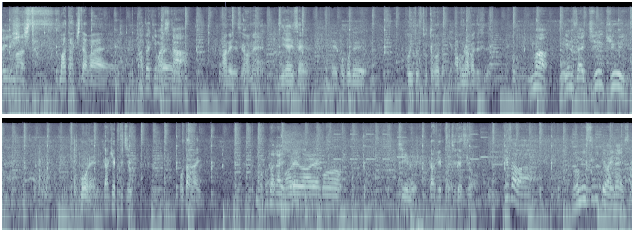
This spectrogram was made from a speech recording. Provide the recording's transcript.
ざいます。また来たばい。また来ました。雨ですよ雨。二連戦、えー、ここでポイント取ったこと。危なかですね。今現在19位。もうね崖っぷち。お互い。お互いね。我々このチーム崖っぷちですよ。今朝は飲みすぎてはいないですか？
